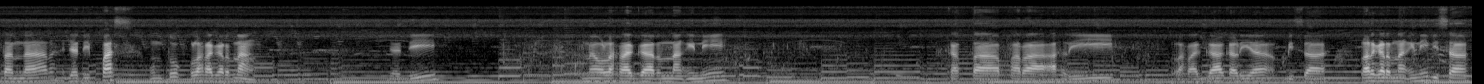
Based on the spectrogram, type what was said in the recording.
Standar, jadi pas untuk olahraga renang. Jadi nah olahraga renang ini kata para ahli olahraga kali ya bisa olahraga renang ini bisa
